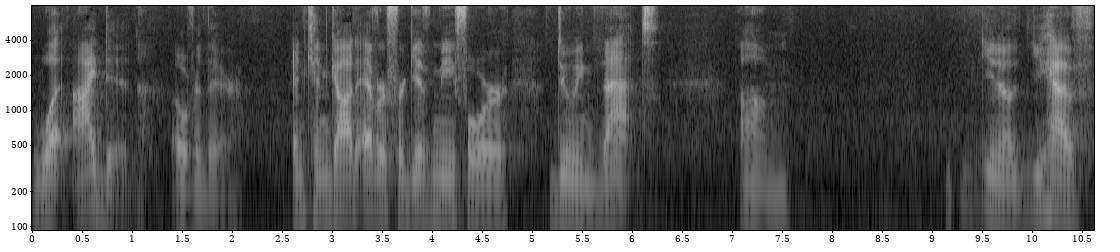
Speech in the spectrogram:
what I did over there and can God ever forgive me for doing that? Um, you know, you have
